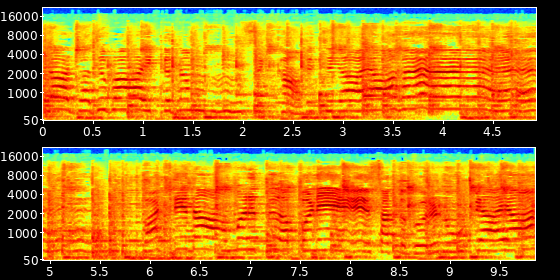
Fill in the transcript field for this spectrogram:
ਦਾ ਜਜ਼ਬਾ ਇੱਕਦਮ ਸਿੱਖਾਂ ਵਿੱਚ ਆਇਆ ਹੈ। ਵਾਟੇ ਦਾ ਅੰਮ੍ਰਿਤ ਆਪਣੇ ਸਤਿਗੁਰ ਨੂੰ ਪਿਆਇਆ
